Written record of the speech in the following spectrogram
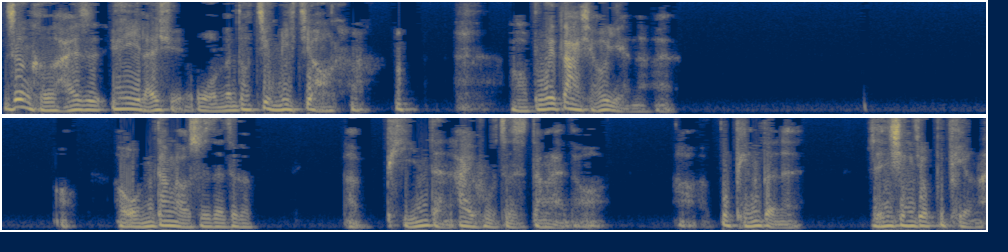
任何孩子愿意来学，我们都尽力教了。啊，不会大小眼的，哎。好，我们当老师的这个，平等爱护，这是当然的哦。啊，不平等呢，人心就不平了。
